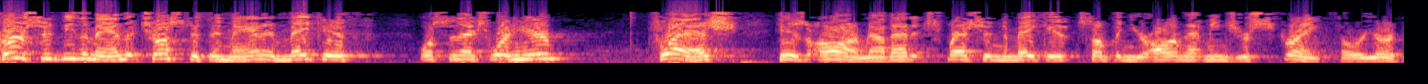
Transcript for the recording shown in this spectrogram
Cursed be the man that trusteth in man and maketh, what's the next word here? Flesh his arm. Now that expression to make it something your arm, that means your strength or your,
